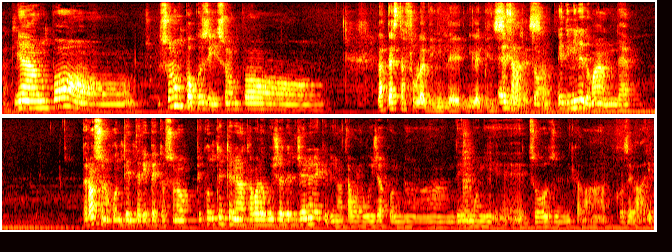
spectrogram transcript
Anche Mi ha un po'... sono un po' così, sono un po'... La testa frulla di mille, di mille pensieri Esatto, adesso. e di mille domande. Però sono contenta, ripeto, sono più contenta di una tavola Ouija del genere che di una tavola Ouija con eh, demoni e zozo e mica va, cose varie.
